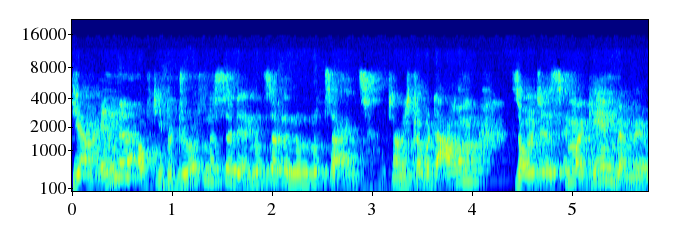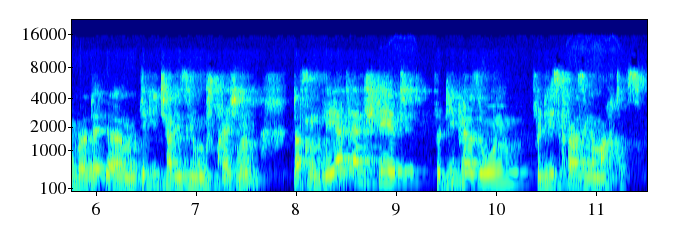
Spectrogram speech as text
die am Ende auf die Bedürfnisse der Nutzerinnen und Nutzer einzahlt. Und ich glaube, darum sollte es immer gehen, wenn wir über ähm, Digitalisierung sprechen, dass ein Wert entsteht für die Person, für die es quasi gemacht ist.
